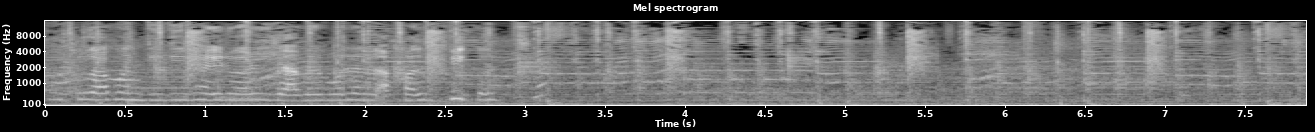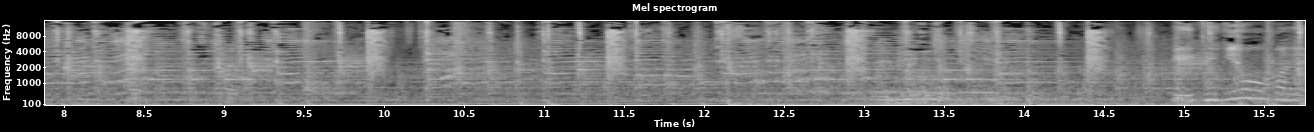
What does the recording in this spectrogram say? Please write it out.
পুচু এখন দিদি ভাইয়ের বাড়ি যাবে বলে লাফালাফি করছে। এদিকেও ওখানে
